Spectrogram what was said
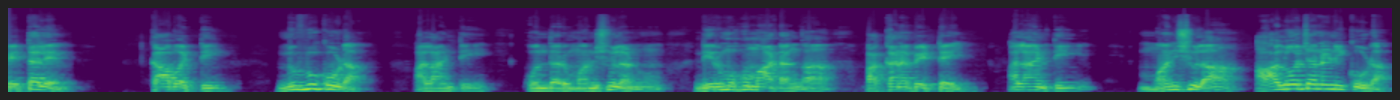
పెట్టలేం కాబట్టి నువ్వు కూడా అలాంటి కొందరు మనుషులను నిర్మోహమాటంగా పక్కన పెట్టేయి. అలాంటి మనుషుల ఆలోచనని కూడా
